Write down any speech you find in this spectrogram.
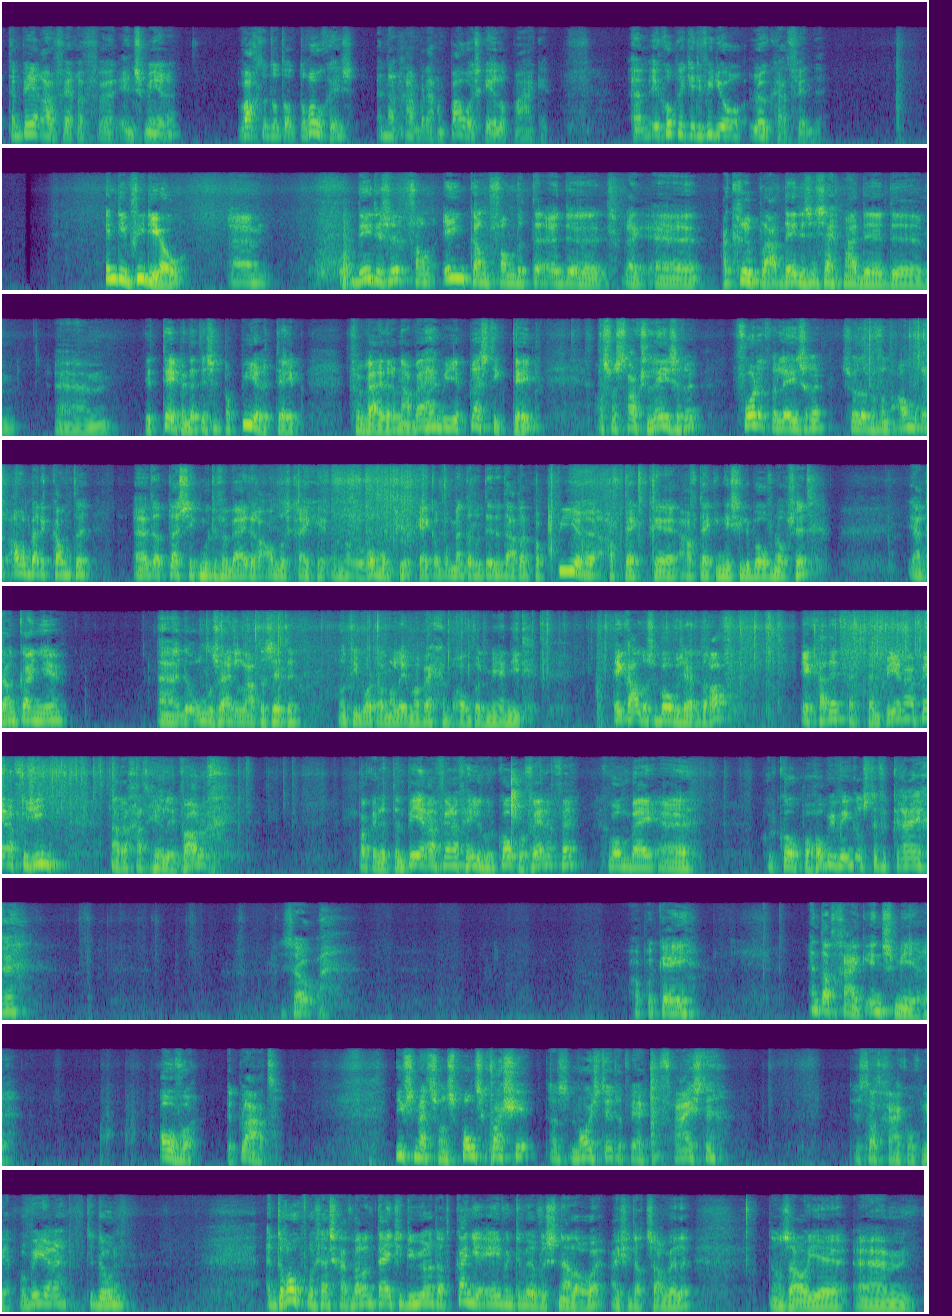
tempera verf insmeren. Wachten tot dat droog is. En dan gaan we daar een power scale op maken. Um, ik hoop dat je de video leuk gaat vinden. In die video um, deden ze van één kant van de, de, de uh, acrylplaat, deden ze zeg maar de, de, um, de tape, en dat is een papieren tape, verwijderen. Nou, wij hebben hier plastic tape. Als we straks laseren, voordat we laseren, zullen we van andere, allebei de kanten uh, dat plastic moeten verwijderen, anders krijg je een rommeltje. Kijk, op het moment dat het inderdaad een papieren afdek, uh, afdekking is die er bovenop zit, ja, dan kan je uh, de onderzijde laten zitten. Want die wordt dan alleen maar weggebrand en meer niet. Ik haal dus de bovenzijde eraf. Ik ga dit met tempera verf voorzien. Nou, dat gaat heel eenvoudig. Pakken de tempera verf, hele goedkope verf. Hè. Gewoon bij goedkope hobbywinkels te verkrijgen. Zo. Hoppakee. En dat ga ik insmeren over de plaat. Liefst met zo'n sponskwastje. Dat is het mooiste, dat werkt het fraaiste. Dus dat ga ik ook weer proberen te doen. Het droogproces gaat wel een tijdje duren. Dat kan je eventueel versnellen hoor, als je dat zou willen. Dan zou je um,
